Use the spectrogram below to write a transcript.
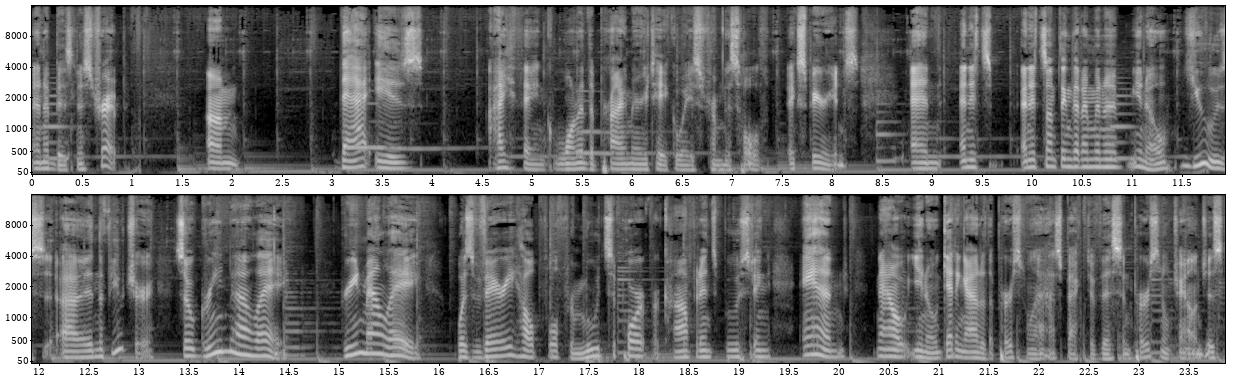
and a business trip. Um, that is, I think, one of the primary takeaways from this whole experience, and and it's and it's something that I'm gonna you know use uh, in the future. So Green Malay, Green Malay was very helpful for mood support, for confidence boosting, and now, you know, getting out of the personal aspect of this and personal challenges,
